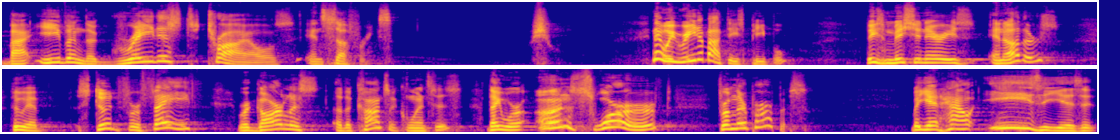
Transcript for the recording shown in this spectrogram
by even the greatest trials and sufferings. Whew. Now, we read about these people, these missionaries and others who have stood for faith regardless of the consequences. They were unswerved from their purpose. But yet, how easy is it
